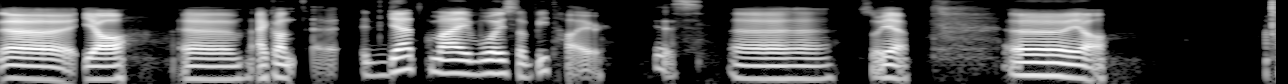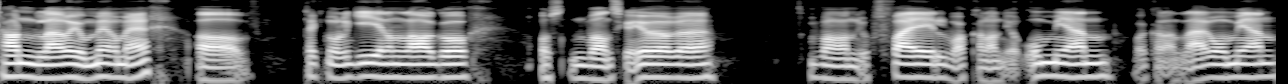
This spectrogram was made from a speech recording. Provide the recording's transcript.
Uh, ja. Eh, jeg kan eh, get my voice a bit higher. Yes. Eh, ja. Eh, ja. Han lærer jo mer og mer av teknologien han lager, åssen hva han skal gjøre, hva han har gjort feil, hva kan han gjøre om igjen, hva kan han lære om igjen.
